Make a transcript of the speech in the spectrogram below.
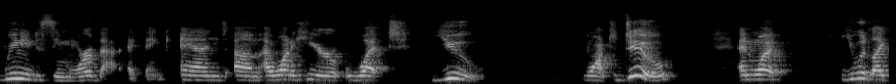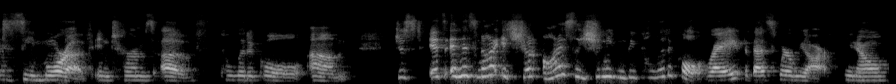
we need to see more of that i think. And um, i want to hear what you want to do and what you would like to see more of in terms of political um, just it's and it's not it should honestly shouldn't even be political right? But that's where we are you know?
